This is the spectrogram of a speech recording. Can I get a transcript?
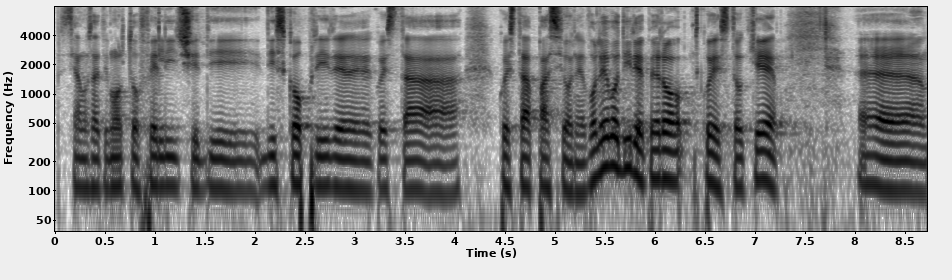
siamo stati molto felici di, di scoprire questa, questa, passione. Volevo dire però questo, che eh,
